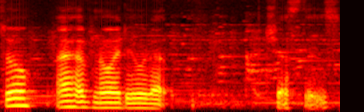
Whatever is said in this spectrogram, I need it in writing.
So, I have no idea where that chest is.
